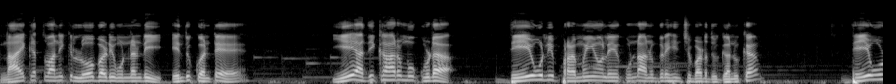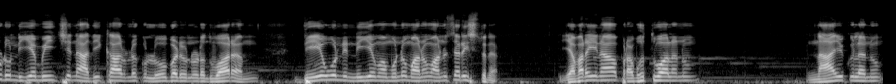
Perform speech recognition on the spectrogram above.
నాయకత్వానికి లోబడి ఉండండి. ఎందుకంటే ఏ అధికారము కూడా దేవుని ప్రమేయం లేకుండా అనుగ్రహించబడదు గనుక దేవుడు నియమించిన అధికారులకు లోబడి ఉండడం ద్వారా దేవుని నియమమును మనం అనుసరిస్తున్నాం. ఎవరైనా ప్రభుత్వాలను నాయకులను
